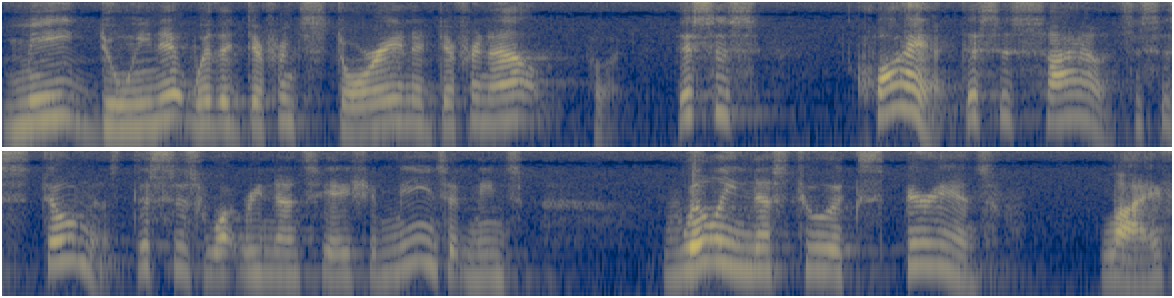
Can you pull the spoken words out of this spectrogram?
me doing it with a different story and a different output. This is quiet. This is silence. This is stillness. This is what renunciation means. It means willingness to experience life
